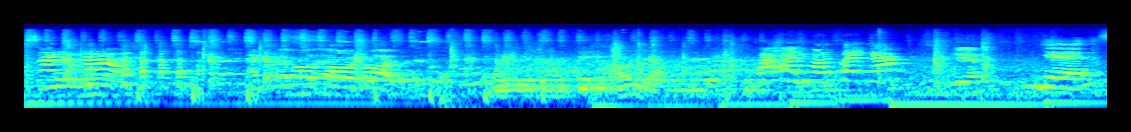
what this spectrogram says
Sign him out. I can put on the phone charger. Oh, yeah. Papa, you want to play now? Yeah. Yes.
